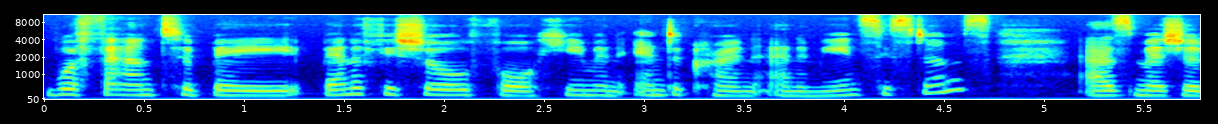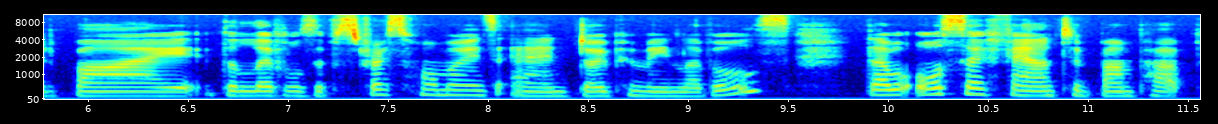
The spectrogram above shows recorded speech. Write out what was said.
were found to be beneficial for human endocrine and immune systems as measured by the levels of stress hormones and dopamine levels. They were also found to bump up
